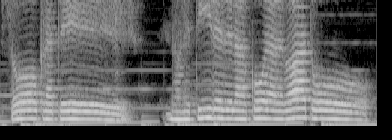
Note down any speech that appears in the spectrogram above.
Sócrates, no le tire de la cola al gato.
